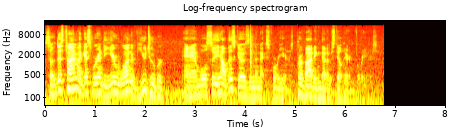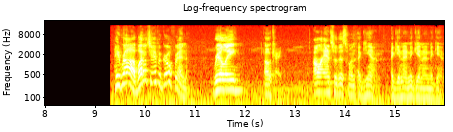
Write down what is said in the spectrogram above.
So this time, I guess we're into year one of YouTuber, and we'll see how this goes in the next four years, providing that I'm still here in four years. Hey Rob, why don't you have a girlfriend? Really? Okay. I'll answer this one again, again and again and again.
